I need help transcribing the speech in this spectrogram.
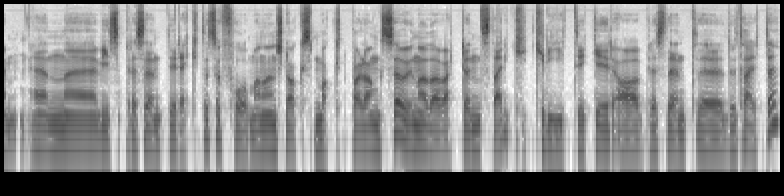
eh, en eh, visepresident direkte, så får man en slags maktbalanse. Og hun har da vært en sterk kritiker av president eh, Duterte.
